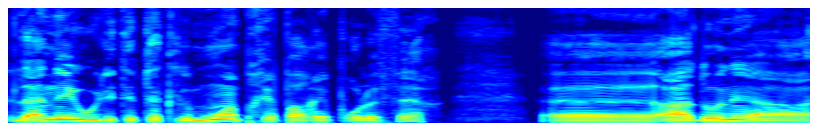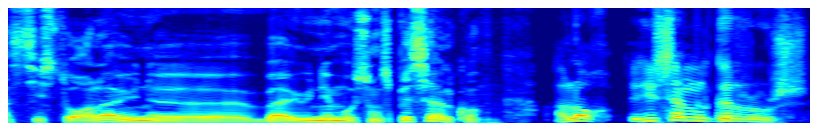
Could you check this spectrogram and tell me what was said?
l'année où il était peut-être le moins préparé pour le faire. Euh, a donné à cette histoire-là une, euh, bah, une émotion spéciale quoi. Alors, Hicham El Garrouj,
